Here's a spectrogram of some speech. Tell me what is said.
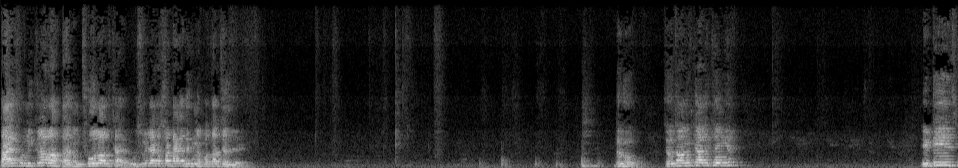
टायर तो निकला रहता है, एकदम छोला टायर उसमें जाकर सटा के देखना, पता चल जाएगा। देखो, चौथा में क्या लिखेंगे? इट इज़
